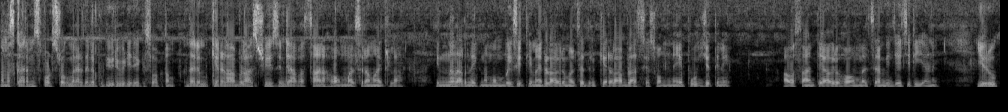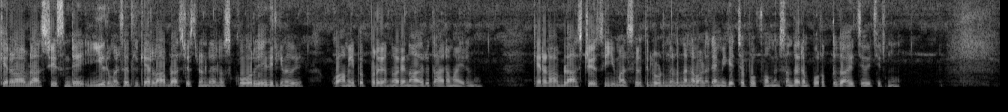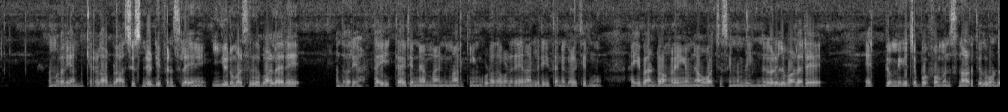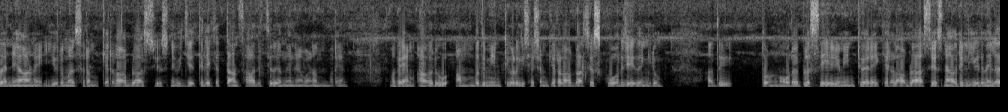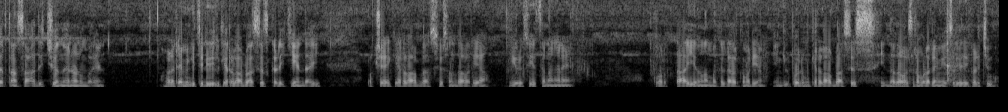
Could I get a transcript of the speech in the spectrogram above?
നമസ്കാരം sports stock മലയാളത്തിന്റെ പുതിയൊരു വീഡിയോയിലേക്ക് സ്വാഗതം. എന്തായാലും കേരള ബ്ലാസ്റ്റേഴ്സിന്റെ അവസാന ഹോം മത്സരമായിട്ടുള്ള ഇന്ന് നടന്നിരിക്കുന്ന മുംബൈ സിറ്റിയുമായിട്ടുള്ള ഒരു മത്സരത്തിൽ കേരള ബ്ലാസ്റ്റേഴ്സ് ഒന്നേ പൂജ്യത്തിന് അവസാനത്തെ ആ ഒരു ഹോം മത്സരം വിജയിച്ചിരിക്കുകയാണ്. ഈ ഒരു കേരള ബ്ലാസ്റ്റേഴ്സിന്റെ ഈ ഒരു മത്സരത്തിൽ കേരള ബ്ലാസ്റ്റേഴ്സിന് എന്തായാലും സ്കോർ ചെയ്തിരിക്കുന്നത് ക്വാമി പെപ്പർ എന്ന് പറയുന്ന ആ ഒരു താരമായിരുന്നു. കേരള ബ്ലാസ്റ്റേഴ്സ് ഈ മത്സരത്തിൽ ഉടനീളം തന്നെ വളരെ മികച്ച പെർഫോമൻസ് എന്തായാലും പുറത്ത് കാഴ്ചവെച്ചിരുന്നു. നമുക്കറിയാം കേരള ബ്ലാസ്റ്റേഴ്സിന്റെ ഡിഫൻസ് ലൈന് ഈ ഒരു മത്സരത്തിൽ വളരെ എന്താ പറയുക ടൈറ്റായിട്ട് തന്നെ മാൻ മാർക്കിങ്ങും കൂടാതെ വളരെ നല്ല രീതിയിൽ തന്നെ കളിച്ചിരുന്നു. ഐബാൻ ടോങ്ലിങ്ങും സിംഗും വിങ്ങുകളിൽ വളരെ ഏറ്റവും മികച്ച പെർഫോമൻസ് നടത്തിയത് കൊണ്ട് തന്നെയാണ് ഈ ഒരു മത്സരം കേരള ബ്ലാസ്റ്റേഴ്സിന് വിജയത്തിലേക്ക് എത്താൻ സാധിച്ചത് എന്ന് തന്നെ വേണം പറയാൻ. നമുക്കറിയാം ആ ഒരു അമ്പത് മിനിറ്റുകൾക്ക് ശേഷം കേരള ബ്ലാസ്റ്റേഴ്സ് സ്കോർ ചെയ്തെങ്കിലും അത് തൊണ്ണൂറ് പ്ലസ് ഏഴ് മിനിറ്റ് വരെ കേരള ബ്ലാസ്റ്റേഴ്സിന് ആ ഒരു ലീഡ് നിലനിർത്താൻ സാധിച്ചു എന്ന് തന്നെ വേണം പറയാൻ. വളരെ മികച്ച രീതിയിൽ കേരള ബ്ലാസ്റ്റേഴ്സ് കളിക്കുകയുണ്ടായി. പക്ഷേ കേരള ബ്ലാസ്റ്റേഴ്സ് എന്താ പറയുക ഈ ഒരു സീസൺ അങ്ങനെ പുറത്തായി എന്ന് നമുക്ക് എല്ലാവർക്കും അറിയാം. എങ്കിൽ പോലും കേരള ബ്ലാസ്റ്റേഴ്സ് ഇന്നത്തെ മത്സരം വളരെ മികച്ച രീതിയിൽ കളിച്ചു.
